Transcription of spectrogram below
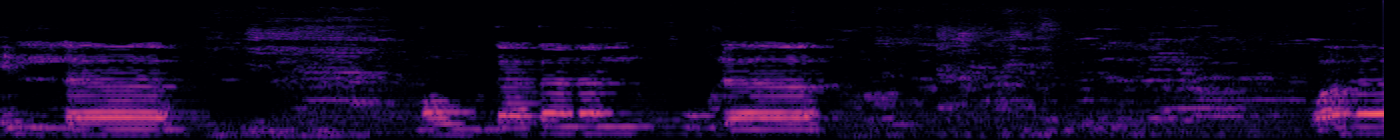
إلا موتتنا الأولى. وما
